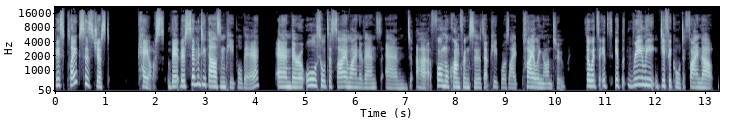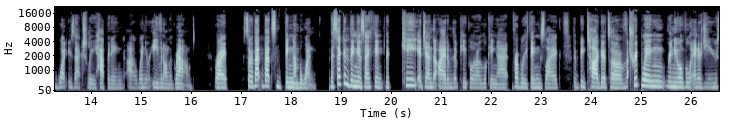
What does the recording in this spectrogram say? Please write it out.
This place is just chaos. There, there's seventy thousand people there. And there are all sorts of sideline events and uh, formal conferences that people are like piling onto. So it's it's it's really difficult to find out what is actually happening uh, when you're even on the ground, right? So that that's thing number one. The second thing is, I think the key agenda item that people are looking at probably things like the big targets of tripling renewable energy use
